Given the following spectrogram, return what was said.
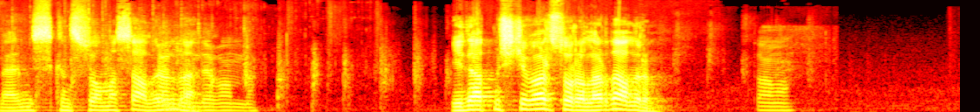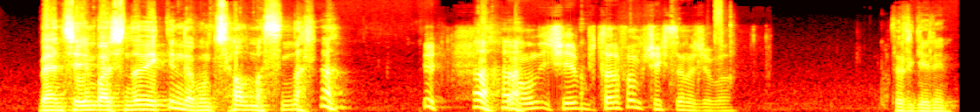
Mermi sıkıntısı olmasa alırım Nereden da. devam ben. 762 varsa oralarda alırım. Tamam. Ben şeyin başında bekleyeyim de bunu çalmasınlar. Ben onu içeri bu tarafa mı çeksen acaba? Dur geleyim.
